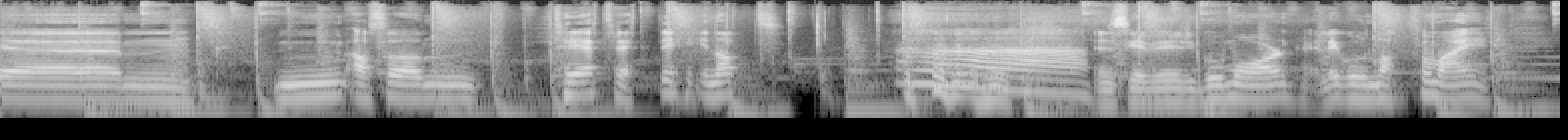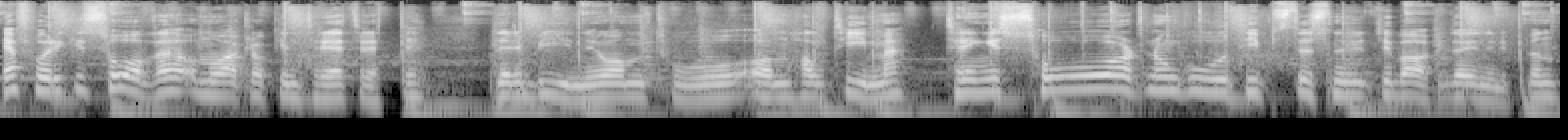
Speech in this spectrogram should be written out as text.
eh, mm, Altså 3.30 i natt. Ah. Hun skriver 'god morgen' eller 'god natt' for meg. Jeg får ikke sove, og nå er klokken 3.30. Dere begynner jo om to og en halv time. Trenger sårt noen gode tips til å snu tilbake døgnrytmen.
